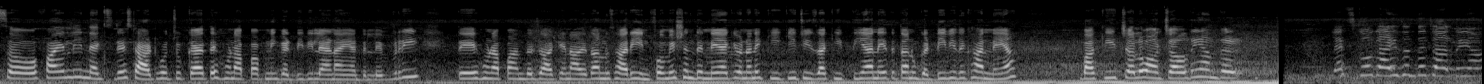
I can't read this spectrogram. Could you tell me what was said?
So finally next day start ਹੋ ਚੁੱਕਾ ਹੈ ਤੇ ਹੁਣ ਆਪਾਂ ਆਪਣੀ ਗੱਡੀ ਦੀ ਲੈਣ ਆਏ ਆ ਡਿਲੀਵਰੀ ਤੇ ਹੁਣ ਆਪਾਂ ਅੰਦਰ ਜਾ ਕੇ ਨਾਲੇ ਤੁਹਾਨੂੰ ਸਾਰੀ ਇਨਫੋਰਮੇਸ਼ਨ ਦਿੰਨੇ ਆ ਕਿ ਉਹਨਾਂ ਨੇ ਕੀ ਕੀ ਚੀਜ਼ਾਂ ਕੀਤੀਆਂ ਨੇ ਤੇ ਤੁਹਾਨੂੰ ਗੱਡੀ ਵੀ ਦਿਖਾਣੇ ਆ ਬਾਕੀ ਚਲੋ ਆ ਚੱਲਦੇ ਆ ਅੰਦਰ। ਲੈਟਸ ਗੋ ਗਾਇਜ਼ ਅੰਦਰ ਚੱਲਦੇ ਆ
